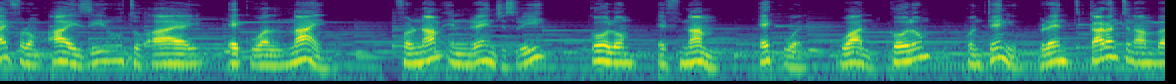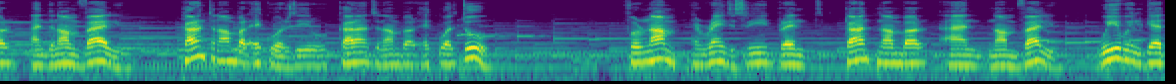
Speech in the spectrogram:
i from i0 to i equal 9 for num in range 3 column if num equal 1 column continue. Print current number and num value. Current number equal 0 current number equal 2 for num in range 3 print current number and num value. We will get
